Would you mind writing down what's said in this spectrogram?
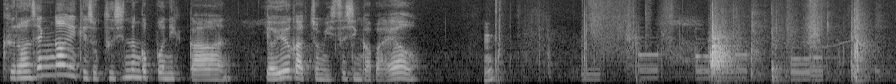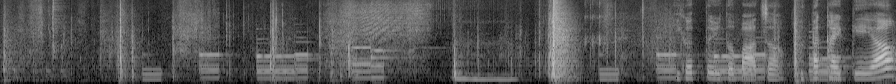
그런 생각이 계속 드시는 것 보니까 여유가 좀 있으신가 봐요. 응? 이것들도 마저 부탁할게요.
